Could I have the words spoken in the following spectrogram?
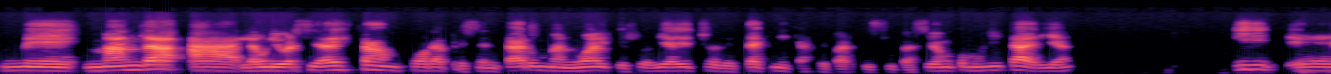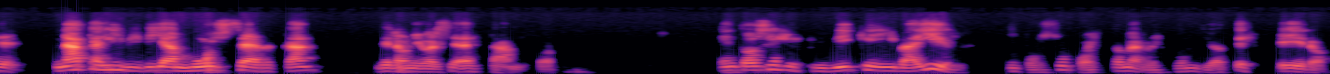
me manda a la Universidad de Stanford a presentar un manual que yo había hecho de técnicas de participación comunitaria y eh, Natalie vivía muy cerca de la Universidad de Stanford. Entonces escribí que iba a ir y por supuesto me respondió, te espero.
